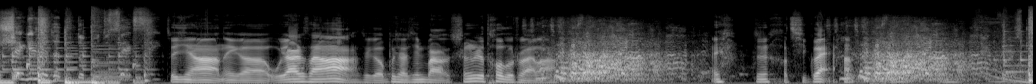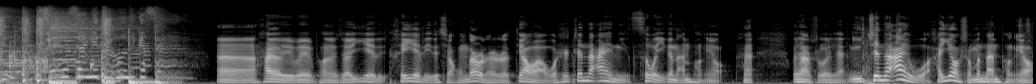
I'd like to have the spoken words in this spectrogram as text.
最近啊，那个五月二十三啊，这个不小心把生日透露出来了。哎呀，真好奇怪啊！呃，还有一位朋友叫夜里黑夜里的小红豆，他说：“调啊，我是真的爱你，赐我一个男朋友。”哼，我想说一下，你真的爱我，还要什么男朋友？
